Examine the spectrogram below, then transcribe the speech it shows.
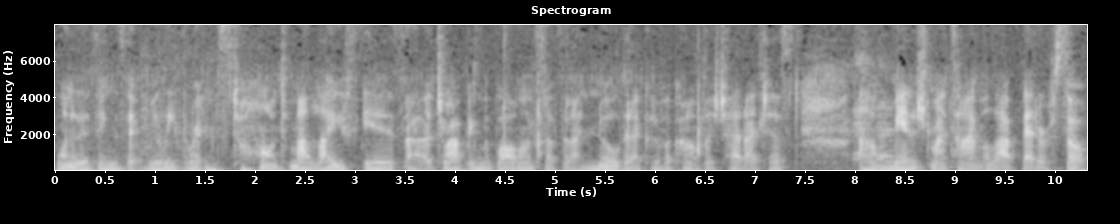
One of the things that really threatens to haunt my life is uh, dropping the ball on stuff that I know that I could have accomplished had I just um, managed my time a lot better. So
